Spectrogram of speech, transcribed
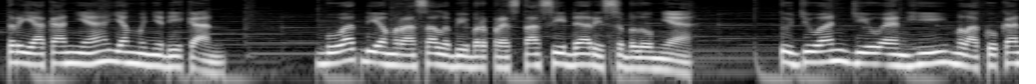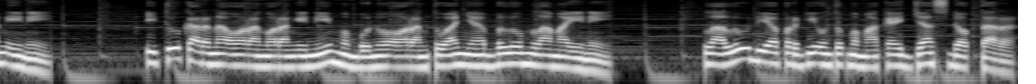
Teriakannya yang menyedihkan. Buat dia merasa lebih berprestasi dari sebelumnya. Tujuan Jiu Enhi melakukan ini. Itu karena orang-orang ini membunuh orang tuanya belum lama ini. Lalu dia pergi untuk memakai jas dokter.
